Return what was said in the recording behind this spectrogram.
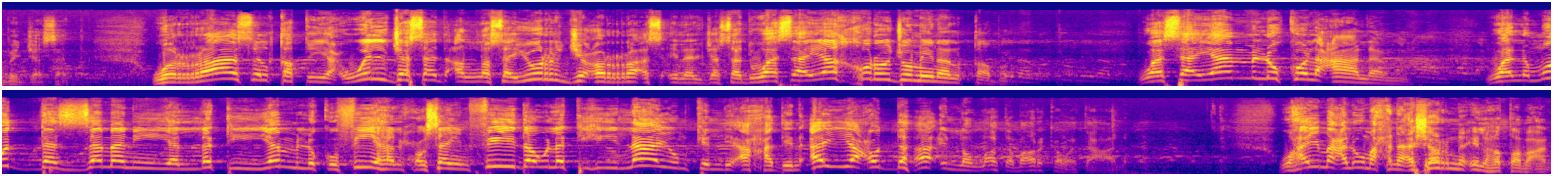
بالجسد. والراس القطيع والجسد الله سيرجع الرأس إلى الجسد وسيخرج من القبر. وسيملك العالم. والمدة الزمنية التي يملك فيها الحسين في دولته لا يمكن لأحد أن يعدها إلا الله تبارك وتعالى. وهي معلومة إحنا أشرنا إلها طبعا.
